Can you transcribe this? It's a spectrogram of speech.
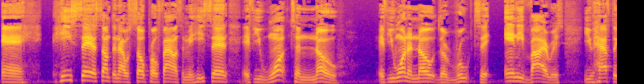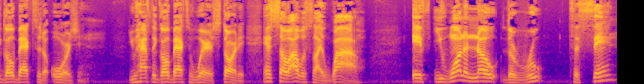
and he said something that was so profound to me. He said, "If you want to know." If you want to know the root to any virus, you have to go back to the origin. You have to go back to where it started. And so I was like, wow, if you want to know the root to sin,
